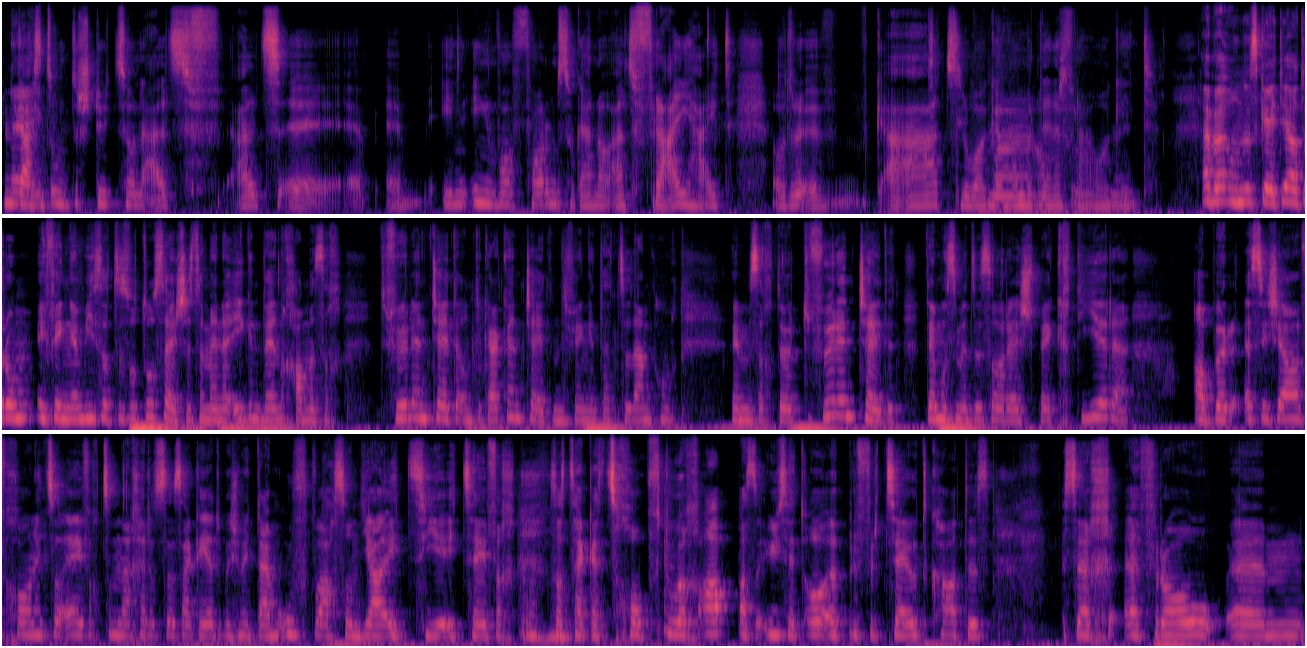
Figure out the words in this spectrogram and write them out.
Nein. das zu unterstützen und als, als äh, äh, in irgendeiner Form sogar noch als Freiheit oder äh, anzuschauen, Nein, wo man diesen Frauen nicht. gibt. Eben, und es geht ja darum, ich finde, wie so das, was du sagst, also, meine, irgendwann kann man sich dafür entscheiden und dagegen entscheiden. Und ich finde, dann zu dem Punkt, wenn man sich dort dafür entscheidet, dann muss man das auch respektieren. Aber es ist ja einfach auch nicht so einfach, um nachher zu sagen, ja, du bist mit dem aufgewachsen und ja, ich ziehe jetzt einfach sozusagen das Kopftuch ab. Also uns hat auch jemand erzählt, dass sich eine Frau ähm,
